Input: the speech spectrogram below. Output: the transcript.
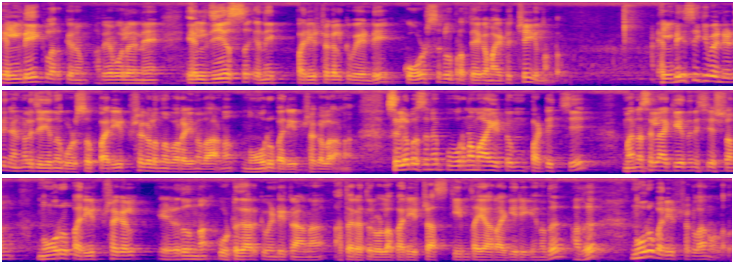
എൽ ഡി ക്ലർക്കിനും അതേപോലെ തന്നെ എൽ ജി എസ് എന്നീ പരീക്ഷകൾക്ക് വേണ്ടി കോഴ്സുകൾ പ്രത്യേകമായിട്ട് ചെയ്യുന്നുണ്ട്. എൽ ഡി സിക്ക് വേണ്ടിയിട്ട് ഞങ്ങൾ ചെയ്യുന്ന കോഴ്സ് പരീക്ഷകൾ എന്ന് പറയുന്നതാണ് നൂറ് പരീക്ഷകളാണ്. സിലബസിനെ പൂർണമായിട്ടും പഠിച്ച് മനസ്സിലാക്കിയതിന് ശേഷം നൂറ് പരീക്ഷകൾ എഴുതുന്ന കൂട്ടുകാർക്ക് വേണ്ടിയിട്ടാണ് അത്തരത്തിലുള്ള പരീക്ഷാ സ്കീം തയ്യാറാക്കിയിരിക്കുന്നത്. അത് നൂറ് പരീക്ഷകളാണുള്ളത്.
